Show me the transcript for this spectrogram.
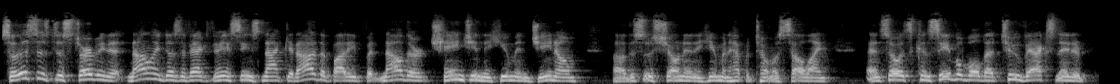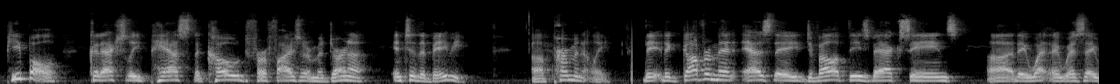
So this is disturbing that not only does the vaccines not get out of the body, but now they're changing the human genome. Uh, this was shown in a human hepatoma cell line. And so it's conceivable that two vaccinated people could actually pass the code for Pfizer and Moderna into the baby uh, permanently. The, the government, as they developed these vaccines, uh, they went as they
